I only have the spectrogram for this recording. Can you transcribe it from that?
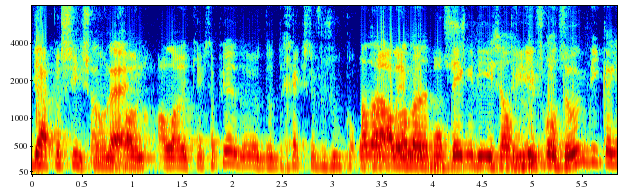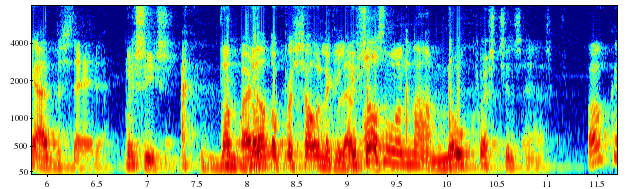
Ja, precies. Gewoon, gewoon alle, kijk, snap je, de, de, de gekste verzoeken Alle, ophalen in het bos. dingen die je zelf niet uur wil 's doen, die kan je uitbesteden. Precies. Dat, maar dat- dan op persoonlijk ik level. heb zelfs al een naam, No Questions Asked. Oké,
